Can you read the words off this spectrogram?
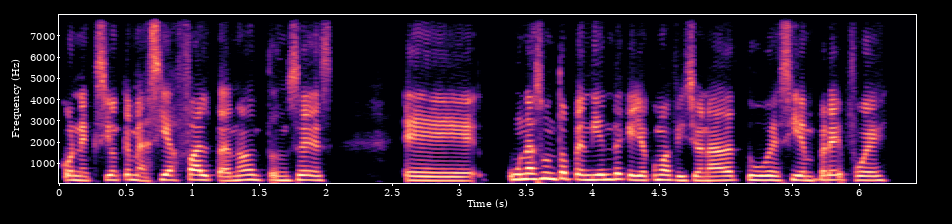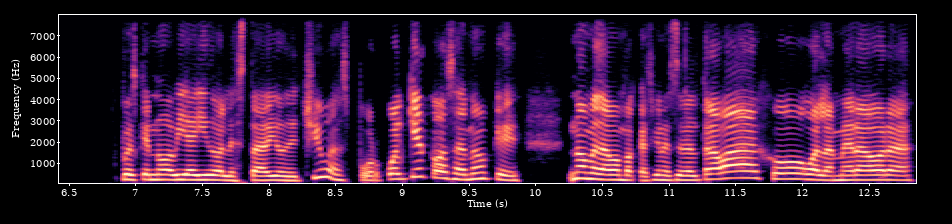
conexión que me hacía falta, ¿no? Entonces, eh, un asunto pendiente que yo como aficionada tuve siempre fue pues que no había ido al estadio de Chivas por cualquier cosa, ¿no? Que no me daban vacaciones en el trabajo o a la mera hora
